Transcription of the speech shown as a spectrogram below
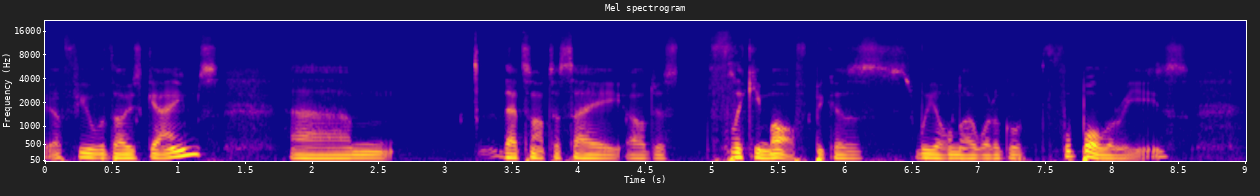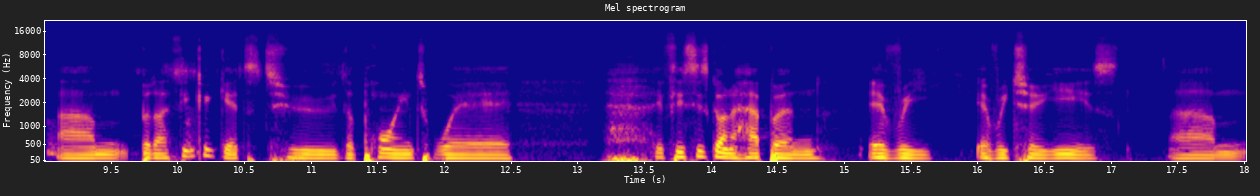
A few of those games. Um, that's not to say I'll just flick him off because we all know what a good footballer he is. Um, but I think it gets to the point where if this is going to happen every every two years, um,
